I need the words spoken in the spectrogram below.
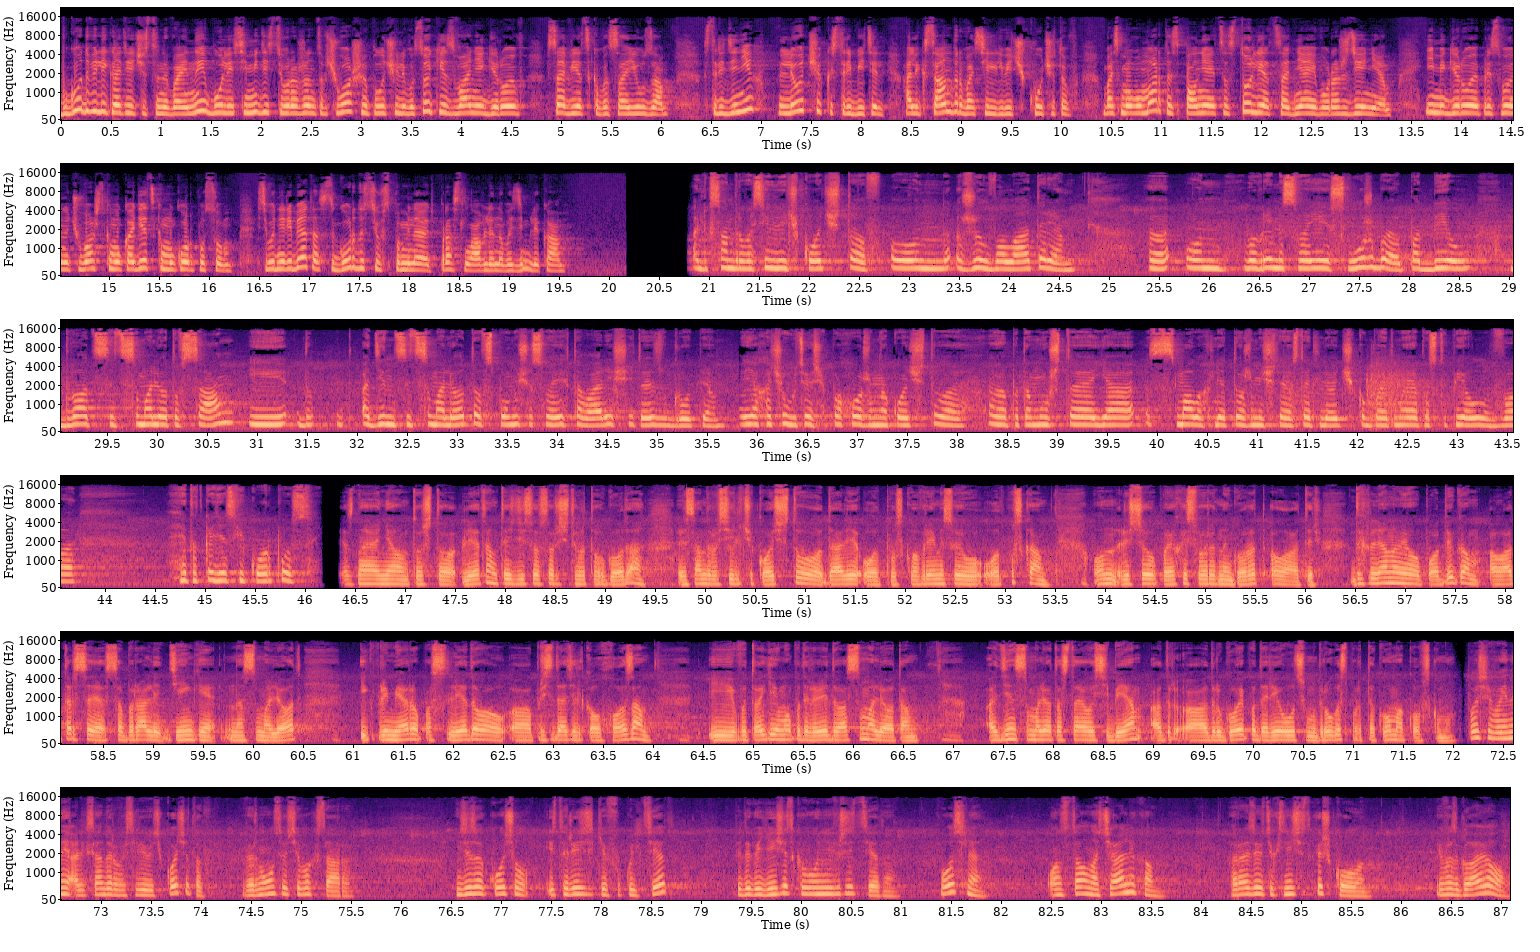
В годы Великой Отечественной войны более 70 уроженцев Чувашии получили высокие звания героев Советского Союза. Среди них летчик-истребитель Александр Васильевич Кочетов. 8 марта исполняется 100 лет со дня его рождения. Имя героя присвоено Чувашскому кадетскому корпусу. Сегодня ребята с гордостью вспоминают прославленного земляка. Александр Васильевич Кочетов, он жил в Алатаре. Э, он во время своей службы подбил 20 самолетов сам и 11 самолетов с помощью своих товарищей, то есть в группе. Я хочу быть очень похожим на Кочетова, э, потому что я с малых лет тоже мечтаю стать летчиком, поэтому я поступил в этот кадетский корпус. Я знаю о нем то, что летом 1944 года Александру Васильевичу Кочетову дали отпуск. Во время своего отпуска он решил поехать в свой родной город Алатырь. Вдохновленным его подвигом алатырцы собрали деньги на самолет. И, к примеру, последовал э, председатель колхоза. И в итоге ему подарили два самолета. Один самолет оставил себе, а, а другой подарил лучшему другу Спартаку Маковскому. После войны Александр Васильевич Кочетов вернулся в Чебоксары где закончил исторический факультет педагогического университета. После он стал начальником радиотехнической школы и возглавил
